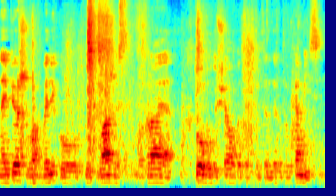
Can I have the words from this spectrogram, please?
найперш ва- вялікую тут важнасць грае, хто вылучаў гэтых прэтэндэнтаў камісій.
